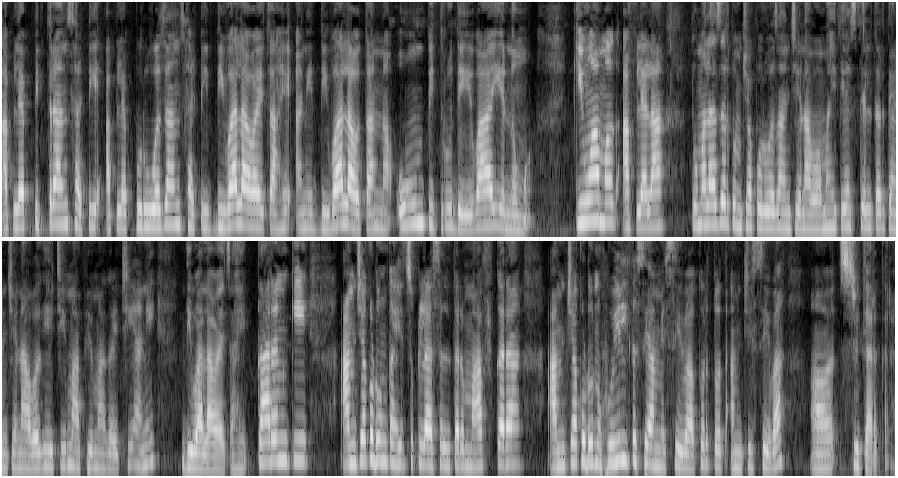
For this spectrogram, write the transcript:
आपल्या पित्रांसाठी आपल्या पूर्वजांसाठी दिवा लावायचा आहे आणि दिवा लावताना ओम पितृदेवाय नम. किंवा मग आपल्याला तुम्हाला जर तुमच्या पूर्वजांची नावं माहिती असतील तर त्यांची नावं घ्यायची माफी मागायची आणि दिवा लावायचा आहे. कारण की आमच्याकडून काही चुकलं असेल तर माफ करा. आमच्याकडून होईल तसे आम्ही सेवा करतो. आमची सेवा स्वीकार करा.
